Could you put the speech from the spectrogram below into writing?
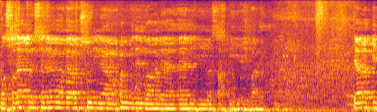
Ve salatu ve selamu ala Resulina Muhammedin ve ala alihi ve sahbihi ecmain. Ya Rabbi,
